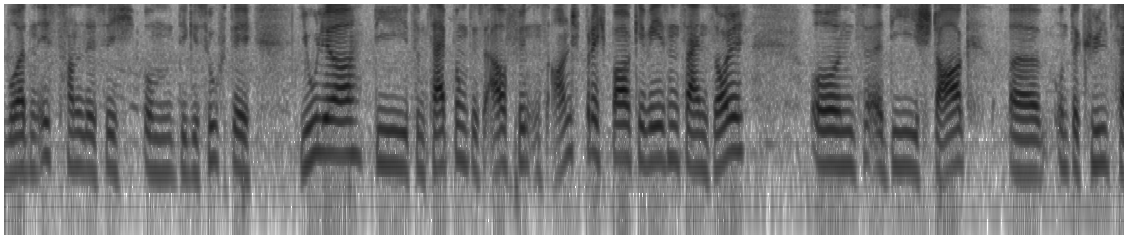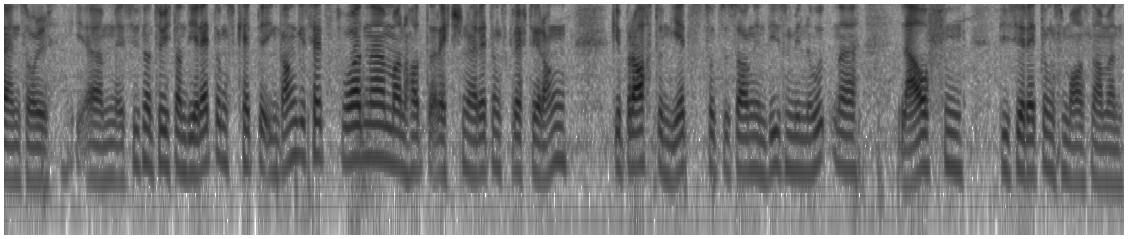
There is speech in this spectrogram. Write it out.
worden ist, handelt es sich um die gesuchte Julia, die zum Zeitpunkt des Auffindens ansprechbar gewesen sein soll und die stark äh, unterkühlt sein soll. Ähm, es ist natürlich dann die Rettungskette in Gang gesetzt worden. Man hat recht schnell Rettungskräfte rangebracht und jetzt sozusagen in diesen Minuten äh, laufen diese Rettungsmaßnahmen.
